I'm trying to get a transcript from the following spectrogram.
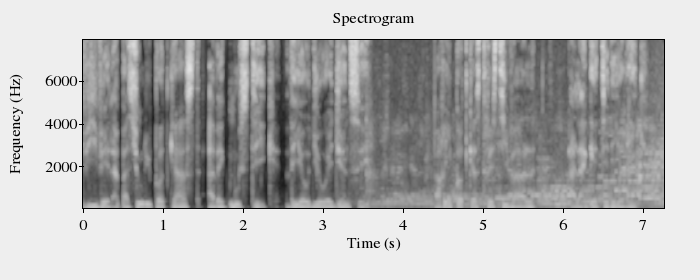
Vivez la passion du podcast avec Moustique, The Audio Agency. Paris Podcast Festival à la Gaîté Lyrique.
